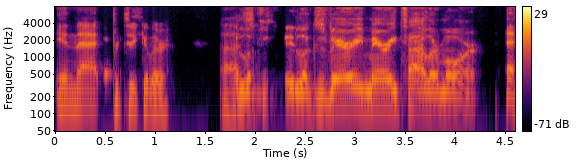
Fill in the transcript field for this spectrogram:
in that particular. Uh, it looks it looks very Mary Tyler Moore.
